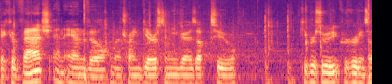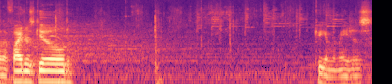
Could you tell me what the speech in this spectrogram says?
Yeah, Kvatch and Anvil. I'm going to try and garrison you guys up to. Keep recruiting some of the Fighters Guild. More mages.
